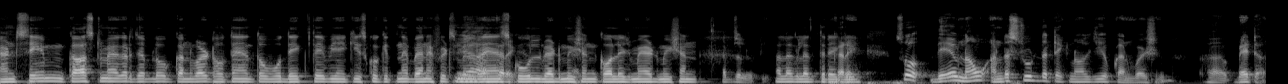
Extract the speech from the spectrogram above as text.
and same caste में अगर जब लोग कन्वर्ट होते हैं तो वो देखते भी हैं कि इसको कितने बेनिफिट्स मिल रहे हैं स्कूल में एडमिशन कॉलेज में एडमिशन एब्जोल्यूटली अलग अलग तरह के। So they have now understood the technology of conversion better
